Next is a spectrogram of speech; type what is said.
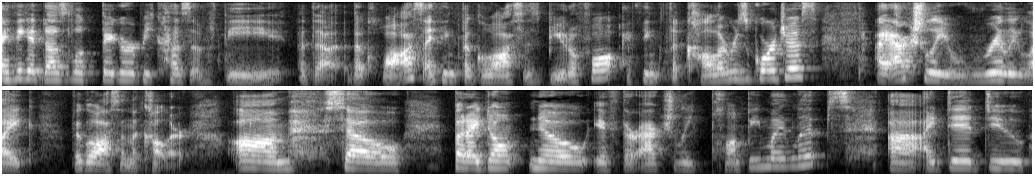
I think it does look bigger because of the, the, the gloss. I think the gloss is beautiful. I think the color is gorgeous. I actually really like the gloss and the color. Um, so, but I don't know if they're actually plumping my lips. Uh, I did do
